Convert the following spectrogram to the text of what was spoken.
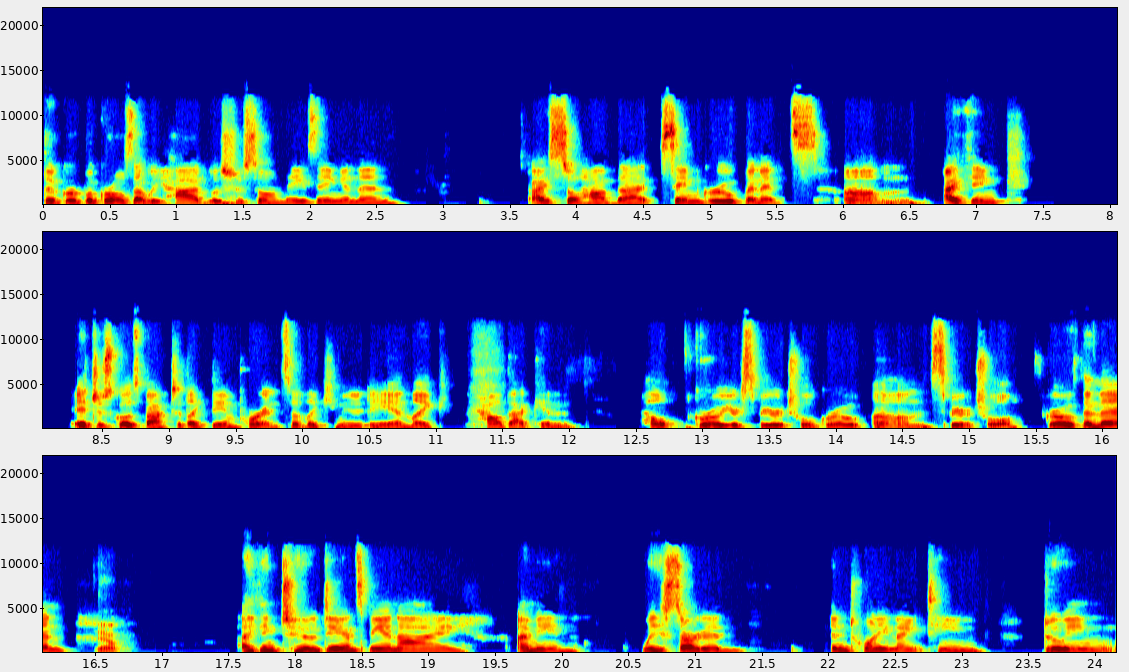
the group of girls that we had was just so amazing. And then I still have that same group and it's um I think it just goes back to like the importance of like community and like how that can help grow your spiritual growth um spiritual growth and then yeah I think too Dansby and I I mean we started in 2019 doing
